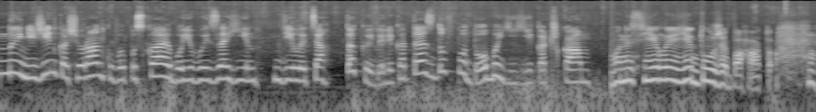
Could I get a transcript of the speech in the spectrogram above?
Нині жінка щоранку випускає бойовий загін. Ділиться такий делікатес до вподоби її качкам. Вони з'їли її дуже багато.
